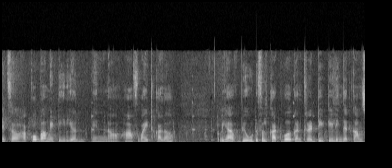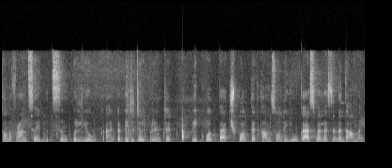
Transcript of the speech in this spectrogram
It's a hakoba material in uh, half white color. We have beautiful cut work and thread detailing that comes on the front side with simple yoke and a digital printed applique work patchwork that comes on the yoke as well as in the daman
